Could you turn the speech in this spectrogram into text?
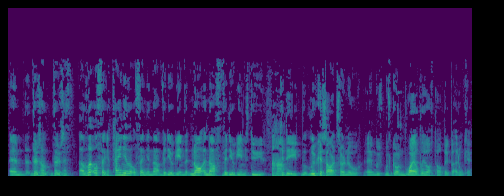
Um, there's a there's a, a little thing, a tiny little thing in that video game that not enough video games do Uh-huh. today. Lucas Arts or no, um, we've we've gone wildly off topic, but I don't care.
